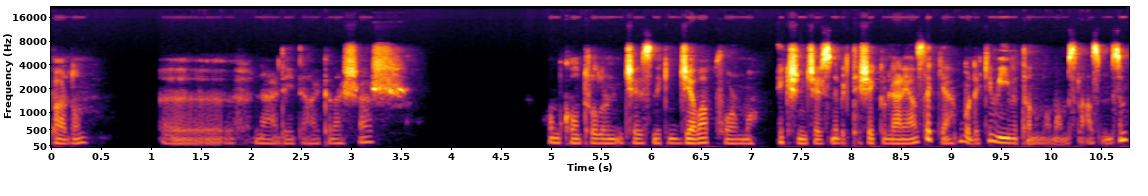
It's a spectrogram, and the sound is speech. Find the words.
pardon ee, neredeydi arkadaşlar? Home Controller'ın içerisindeki cevap formu action içerisinde bir teşekkürler yazdık ya. Buradaki view'ı tanımlamamız lazım bizim.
